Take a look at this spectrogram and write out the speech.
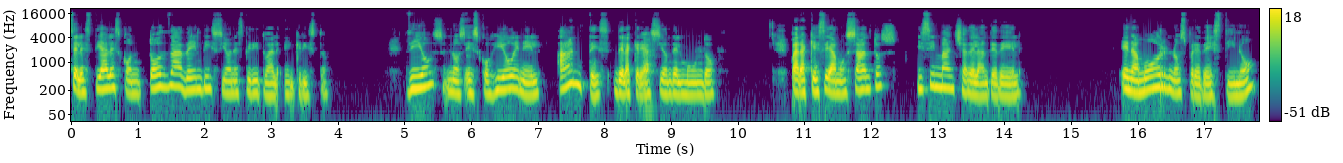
celestiales con toda bendición espiritual en Cristo. Dios nos escogió en Él antes de la creación del mundo, para que seamos santos y sin mancha delante de Él. En amor nos predestinó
